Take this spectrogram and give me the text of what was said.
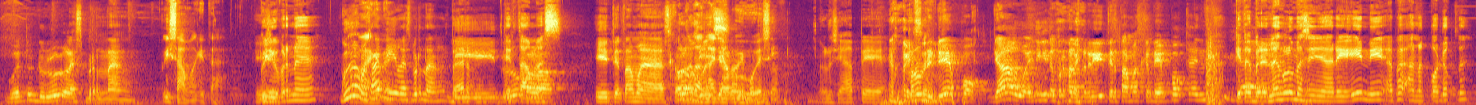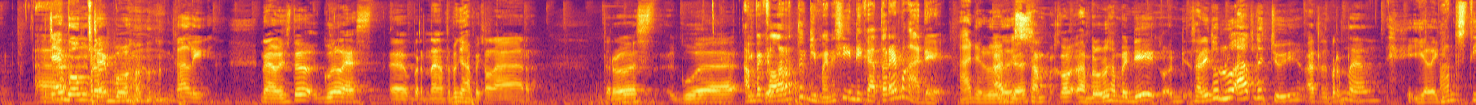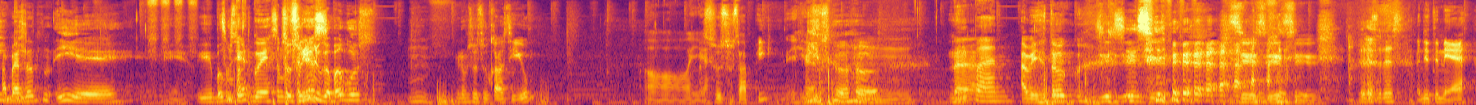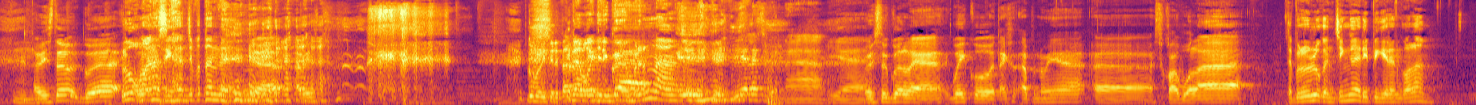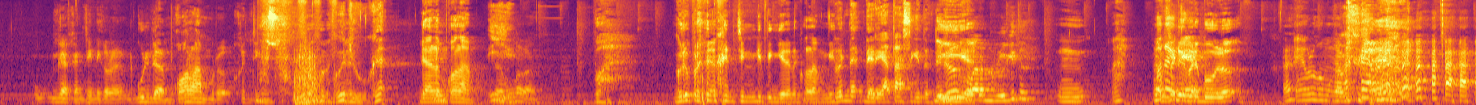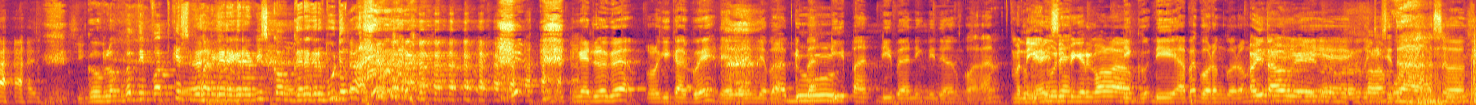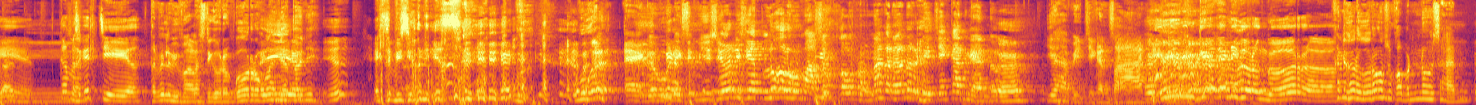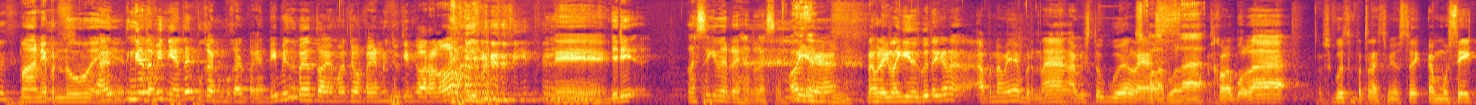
gue tuh dulu les berenang. Wih sama kita. gue Iya. juga pernah Gue sama Sani les berenang Bareng. di dulu kalau Mas. Iya Tirta Mas. Kalau nggak ngajak Jakarta gue sih. Lu siapa ya Kan lu di Depok, jauh aja kita pernah dari Tirta Mas ke Depok kan. kita berenang lu masih nyari ini apa anak kodok tuh Ah, cebong bro cebong. kali Nah habis itu gue les eh, berenang tapi gak sampai kelar. Terus gue Sampai kelar tuh gimana sih indikatornya emang ada ya? ada lu Ada sampai kalau sampai lulus sampai dia saat itu dulu atlet cuy, atlet berenang. iya lagi Pantes tinggi. Sampai atlet iya. Iya, Iya bagus Sempet ya. gue, Susunya serius. juga bagus. Minum susu kalsium, Oh iya. susu sapi. Iya. Gitu. Nah, Lipan. abis itu terus terus lanjutin ya. Abis itu gue lu mau ke mana sih Han cepetan deh Enggak, abis gue boleh cerita Kenapa nggak nih? jadi gue yang berenang Iya les berenang. iya Habis itu gue les, gue ikut apa namanya eh, sekolah bola. tapi lu, lu kencing gak di pinggiran kolam Enggak kencing di kolam, gue di dalam kolam bro kencing. Gue juga. dalam kolam Dalam Iya. kolam. wah gue dulu pernah kencing di pinggiran kolam gitu Lu da- dari atas gitu. Jadi lu Iya. keluar dulu gitu. Mm, Hah? Mana udah kayak- berbulu? Eh lu ngomong apa? Goblok banget di podcast bukan gara-gara miskom, gara-gara budak. Enggak dulu gue logika gue dibanding di, Aduh. diba, dipa- dibanding di dalam kolam. Mendingan gue di pinggir kolam. Di, di apa gorong-gorong. Oh iya tahu gue Iya, gorong-gorong kolam. Wah, langsung. Iya. Kan masih kecil. Tapi lebih malas digorong-gorong lah Iya. jatuhnya. Ya, eksibisionis. bukan eh gak bukan eksibisionis ya lu kalau mau masuk kalau renang kadang-kadang ada becekan kan Eh. ya becekan san Enggak kan digorong-gorong. kan gorong-gorong suka penuh san Mana penuh ya. Enggak, tapi niatnya bukan bukan pengen pipis, tapi atau emang cuma pengen nunjukin ke orang-orang di situ. nih Jadi lesnya gimana Rehan lesnya? oh iya Nah balik lagi gue tadi kan apa namanya berenang, abis itu gue les Sekolah bola. Sekolah bola, terus gue sempet les musik, eh, musik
